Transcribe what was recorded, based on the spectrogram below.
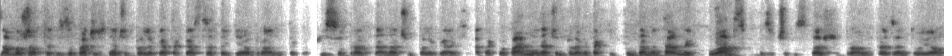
no można wtedy zobaczyć, na czym polega taka strategia obrony tego PiSu, prawda, na czym polega ich atakowanie, na czym polega takie fundamentalne kłamstwo bez rzeczywistości, którą oni prezentują,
